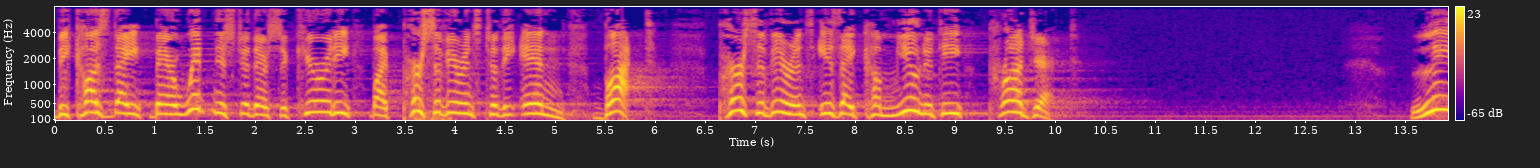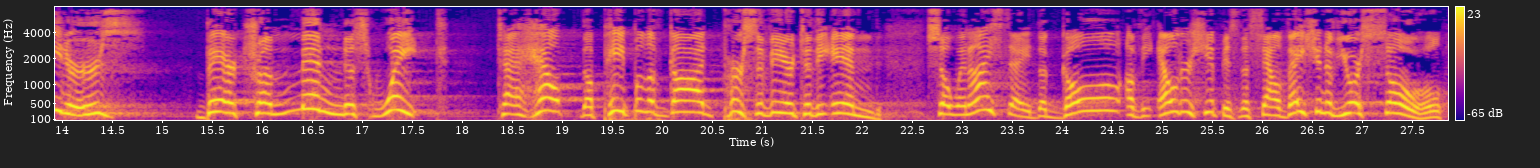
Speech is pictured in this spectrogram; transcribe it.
because they bear witness to their security by perseverance to the end. But perseverance is a community project. Leaders bear tremendous weight to help the people of God persevere to the end. So when I say the goal of the eldership is the salvation of your soul,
